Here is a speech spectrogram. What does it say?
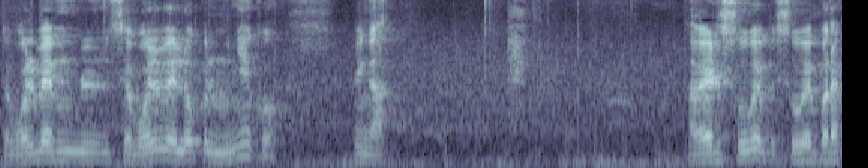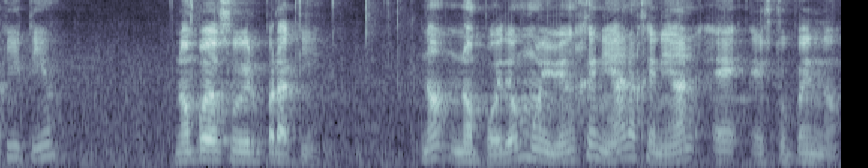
te vuelve, Se vuelve loco el muñeco. Venga. A ver, sube, sube por aquí, tío. No puedo subir por aquí. No, no puedo, muy bien, genial, genial. Eh, Estupendo.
